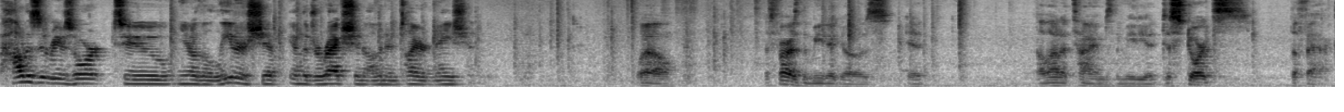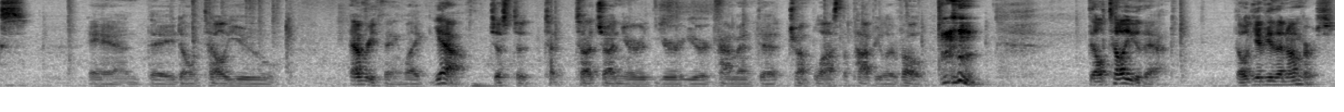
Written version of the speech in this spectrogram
how does it resort to you know the leadership in the direction of an entire nation? Well, as far as the media goes, it a lot of times the media distorts the facts and they don't tell you everything. Like yeah just to t- touch on your, your your comment that trump lost the popular vote they'll tell you that. They'll give you the numbers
